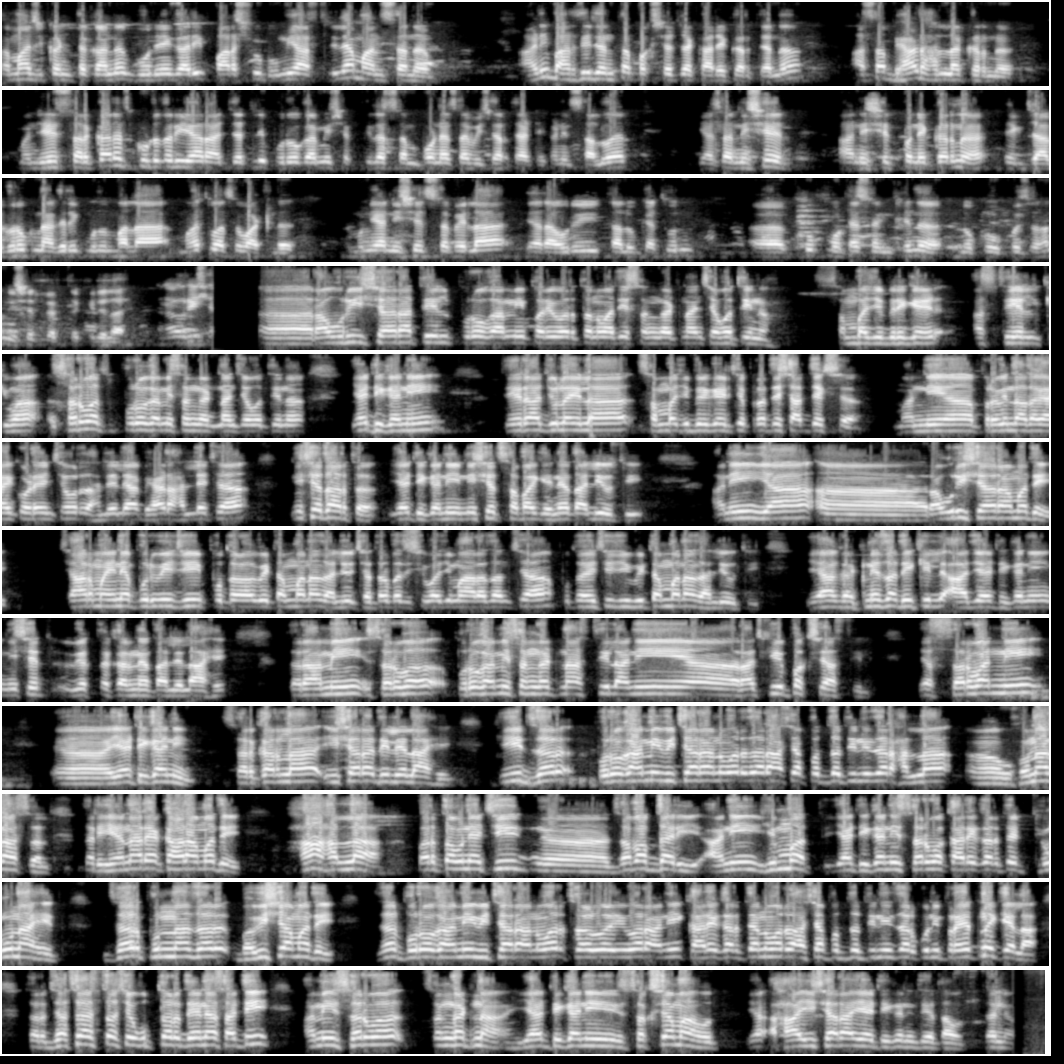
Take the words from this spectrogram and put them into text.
समाजकंटकानं गुन्हेगारी पार्श्वभूमी असलेल्या माणसानं आणि भारतीय जनता पक्षाच्या कार्यकर्त्यानं असा भ्याड हल्ला करणं म्हणजे हे सरकारच कुठंतरी या राज्यातली पुरोगामी शक्तीला संपवण्याचा विचार त्या ठिकाणी चालू आहे याचा निषेध हा निश्चितपणे करणं एक जागरूक नागरिक म्हणून मला महत्वाचं वाटलं. म्हणून या निषेध सभेला या राऊरी तालुक्यातून खूप मोठ्या संख्येनं लोक उपस्थित निषेध व्यक्त केलेला आहे. राऊरी शहरातील पुरोगामी परिवर्तनवादी संघटनांच्या वतीनं संभाजी ब्रिगेड असतील किंवा सर्वच पुरोगामी संघटनांच्या वतीनं या ठिकाणी तेरा जुलैला संभाजी ब्रिगेडचे प्रदेश अध्यक्ष माननीय प्रवीणदादा गायकवाड यांच्यावर झालेल्या भ्याड हल्ल्याच्या निषेधार्थ या ठिकाणी निषेध सभा घेण्यात आली होती. आणि या राऊरी शहरामध्ये चार महिन्यापूर्वी जी पुतळा विटंबना झाली होती छत्रपती शिवाजी महाराजांच्या पुतळ्याची जी विटंबना झाली होती या घटनेचा देखील आज या ठिकाणी निषेध व्यक्त करण्यात आलेला आहे. तर आम्ही सर्व पुरोगामी संघटना असतील आणि राजकीय पक्ष असतील या सर्वांनी या ठिकाणी सरकारला इशारा दिलेला आहे की जर पुरोगामी विचारांवर जर अशा पद्धतीने जर हल्ला होणार असेल तर येणाऱ्या काळामध्ये हा हल्ला परतवण्याची जबाबदारी आणि हिंमत या ठिकाणी सर्व कार्यकर्ते ठेवून आहेत. जर पुन्हा जर भविष्यामध्ये जर पुरोगामी विचारांवर चळवळीवर आणि कार्यकर्त्यांवर अशा पद्धतीने जर कोणी प्रयत्न केला तर जसं तसे उत्तर देण्यासाठी आम्ही सर्व संघटना या ठिकाणी सक्षम आहोत. या- हा इशारा या ठिकाणी देत आहोत. धन्यवाद.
